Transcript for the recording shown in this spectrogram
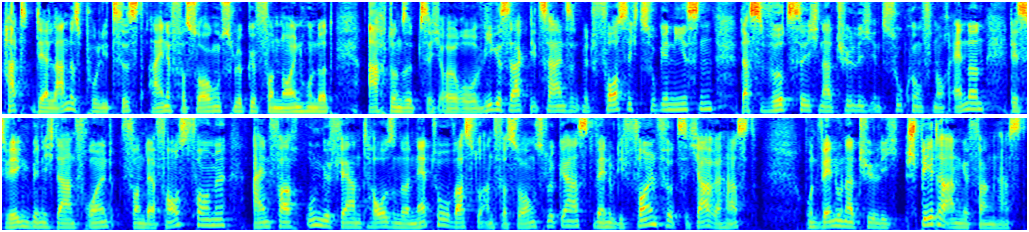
hat der Landespolizist eine Versorgungslücke von 978 Euro. Wie gesagt, die Zahlen sind mit Vorsicht zu genießen. Das wird sich natürlich in Zukunft noch ändern. Deswegen bin ich da ein Freund von der Faustformel. Einfach ungefähr ein Tausender netto, was du an Versorgungslücke hast, wenn du die vollen 40 Jahre hast. Und wenn du natürlich später angefangen hast,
